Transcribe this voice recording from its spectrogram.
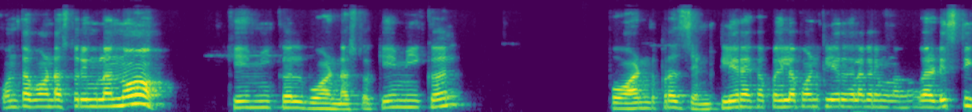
कोणता बॉन्ड असतो रे मुलांनो? केमिकल बॉन्ड असतो. केमिकल बॉन्ड प्रेझेंट क्लिअर आहे का? पहिला पॉईंट क्लिअर झाला का रे मुलांना? वर डिस्टिंग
